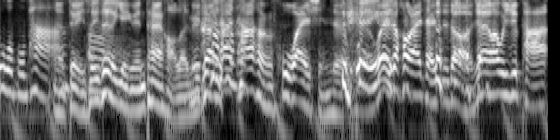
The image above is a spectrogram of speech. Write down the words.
我不怕，嗯，对，所以这个演员太好了。你看他，他很户外型的。对，我也是后来才知道，现在他会去爬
